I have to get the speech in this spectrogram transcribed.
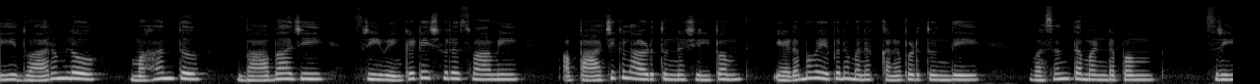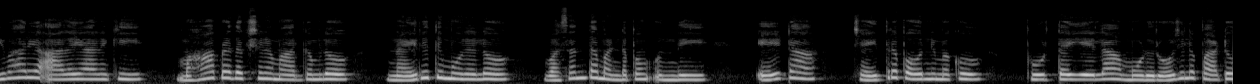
ఈ ద్వారంలో మహంత్ బాబాజీ శ్రీ వెంకటేశ్వర స్వామి ఆ పాచికలాడుతున్న శిల్పం ఎడమవైపున మనకు కనపడుతుంది. వసంత మండపం. శ్రీవారి ఆలయానికి మహాప్రదక్షిణ మార్గంలో నైరుతి మూలలో వసంత మండపం ఉంది. ఏటా చైత్ర పౌర్ణిమకు పూర్తయ్యేలా మూడు రోజుల పాటు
